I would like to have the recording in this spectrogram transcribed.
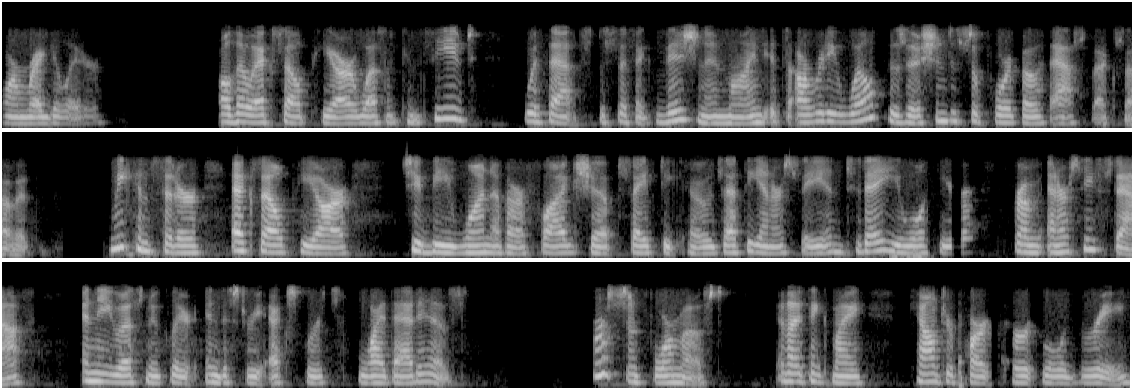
form regulator. Although XLPR wasn't conceived with that specific vision in mind, it's already well positioned to support both aspects of it. We consider XLPR to be one of our flagship safety codes at the NRC, and today you will hear from NRC staff and the U.S. nuclear industry experts why that is. First and foremost, and I think my counterpart Kurt will agree.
